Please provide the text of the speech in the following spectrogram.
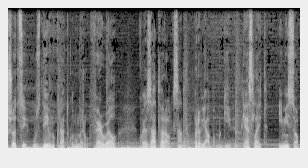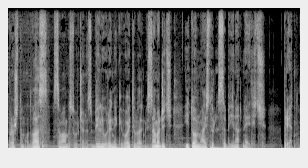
Slušalci, uz divnu kratku numeru Farewell, koja zatvara Aleksandrov prvi album Give and Gaslight, i mi se opraštamo od vas. Sa vama su večeras bili urednik i Vojte Vladimir Samadžić i ton majstor Sabina Nedić. Prijetno.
